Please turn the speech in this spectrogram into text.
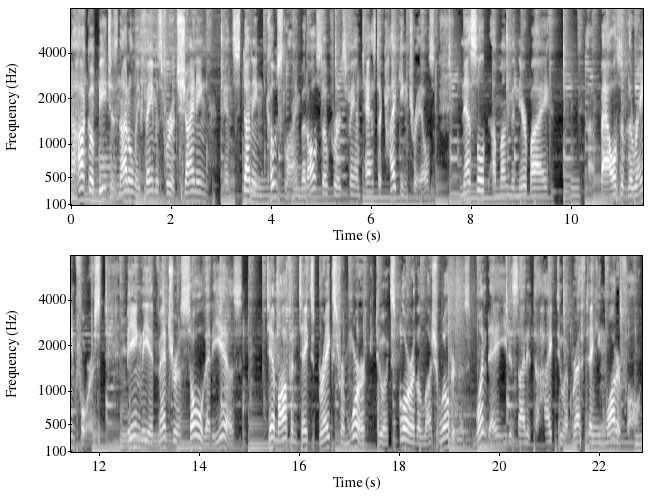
Jaco Beach is not only famous for its shining and stunning coastline, but also for its fantastic hiking trails nestled among the nearby uh, boughs of the rainforest. Being the adventurous soul that he is, Tim often takes breaks from work to explore the lush wilderness. One day, he decided to hike to a breathtaking waterfall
